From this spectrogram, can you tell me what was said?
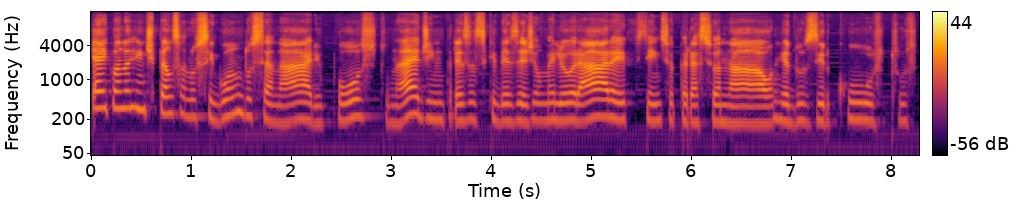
E aí, quando a gente pensa no segundo cenário posto, né, de empresas que desejam melhorar a eficiência operacional, reduzir custos,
